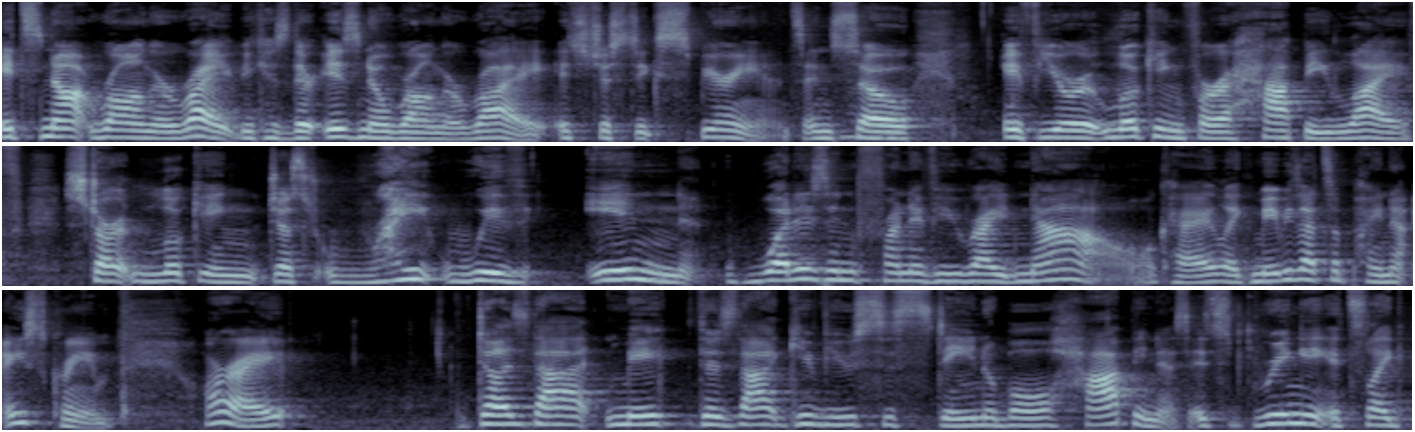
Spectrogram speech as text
it's not wrong or right because there is no wrong or right. It's just experience. And so mm-hmm. if you're looking for a happy life, start looking just right within what is in front of you right now. Okay. Like maybe that's a pint of ice cream. All right does that make does that give you sustainable happiness it's bringing it's like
